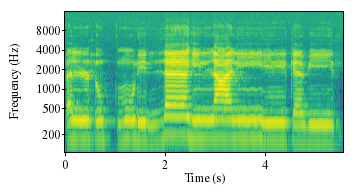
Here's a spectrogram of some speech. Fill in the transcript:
فالحكم لله العلي الكبير.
